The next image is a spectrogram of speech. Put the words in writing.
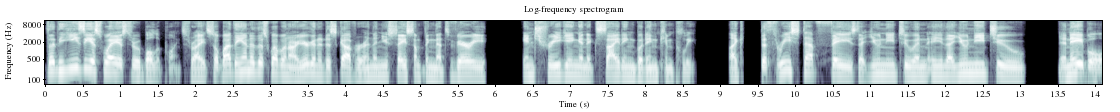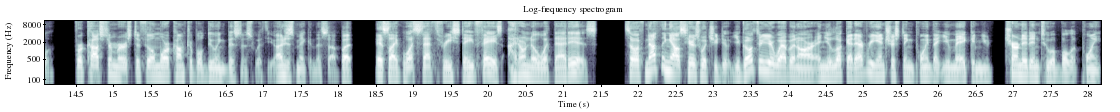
The, the easiest way is through bullet points, right? So by the end of this webinar, you're going to discover, and then you say something that's very intriguing and exciting but incomplete. Like the three-step phase that you need to and en- eh, that you need to enable for customers to feel more comfortable doing business with you. I'm just making this up, but it's like what's that three-state phase? I don't know what that is. So if nothing else, here's what you do. You go through your webinar and you look at every interesting point that you make and you turn it into a bullet point,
